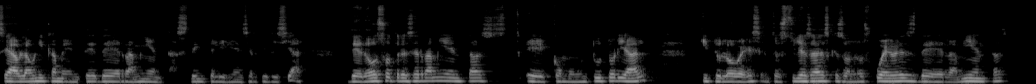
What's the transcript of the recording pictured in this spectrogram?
se habla únicamente de herramientas de inteligencia artificial, de dos o tres herramientas eh, como un tutorial y tú lo ves, entonces tú ya sabes que son los jueves de herramientas,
